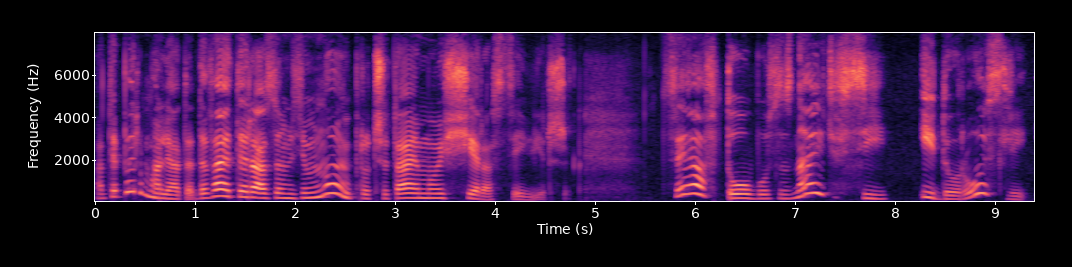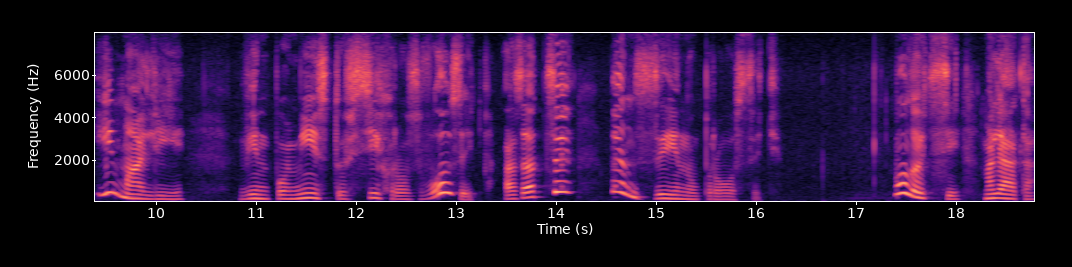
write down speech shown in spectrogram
А тепер, малята, давайте разом зі мною прочитаємо ще раз цей віршик. Це автобус, знають всі, і дорослі, і малі. Він по місту всіх розвозить, а за це бензину просить. Молодці, малята,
